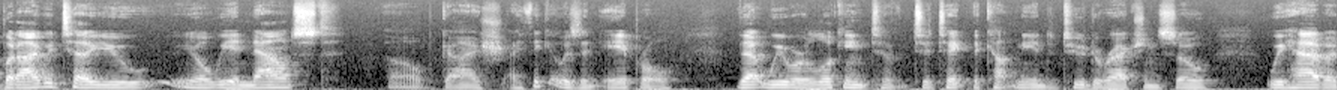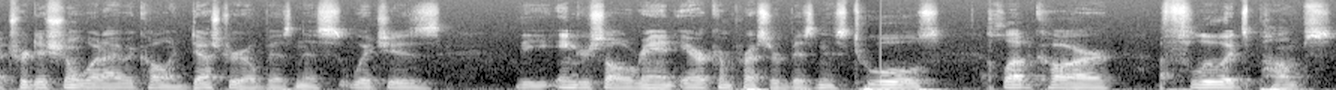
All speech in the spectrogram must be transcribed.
But I would tell you, you know, we announced, oh gosh, I think it was in April that we were looking to, to take the company into two directions. So we have a traditional, what I would call industrial business, which is the Ingersoll Rand air compressor business, tools, club car, fluids, pumps.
